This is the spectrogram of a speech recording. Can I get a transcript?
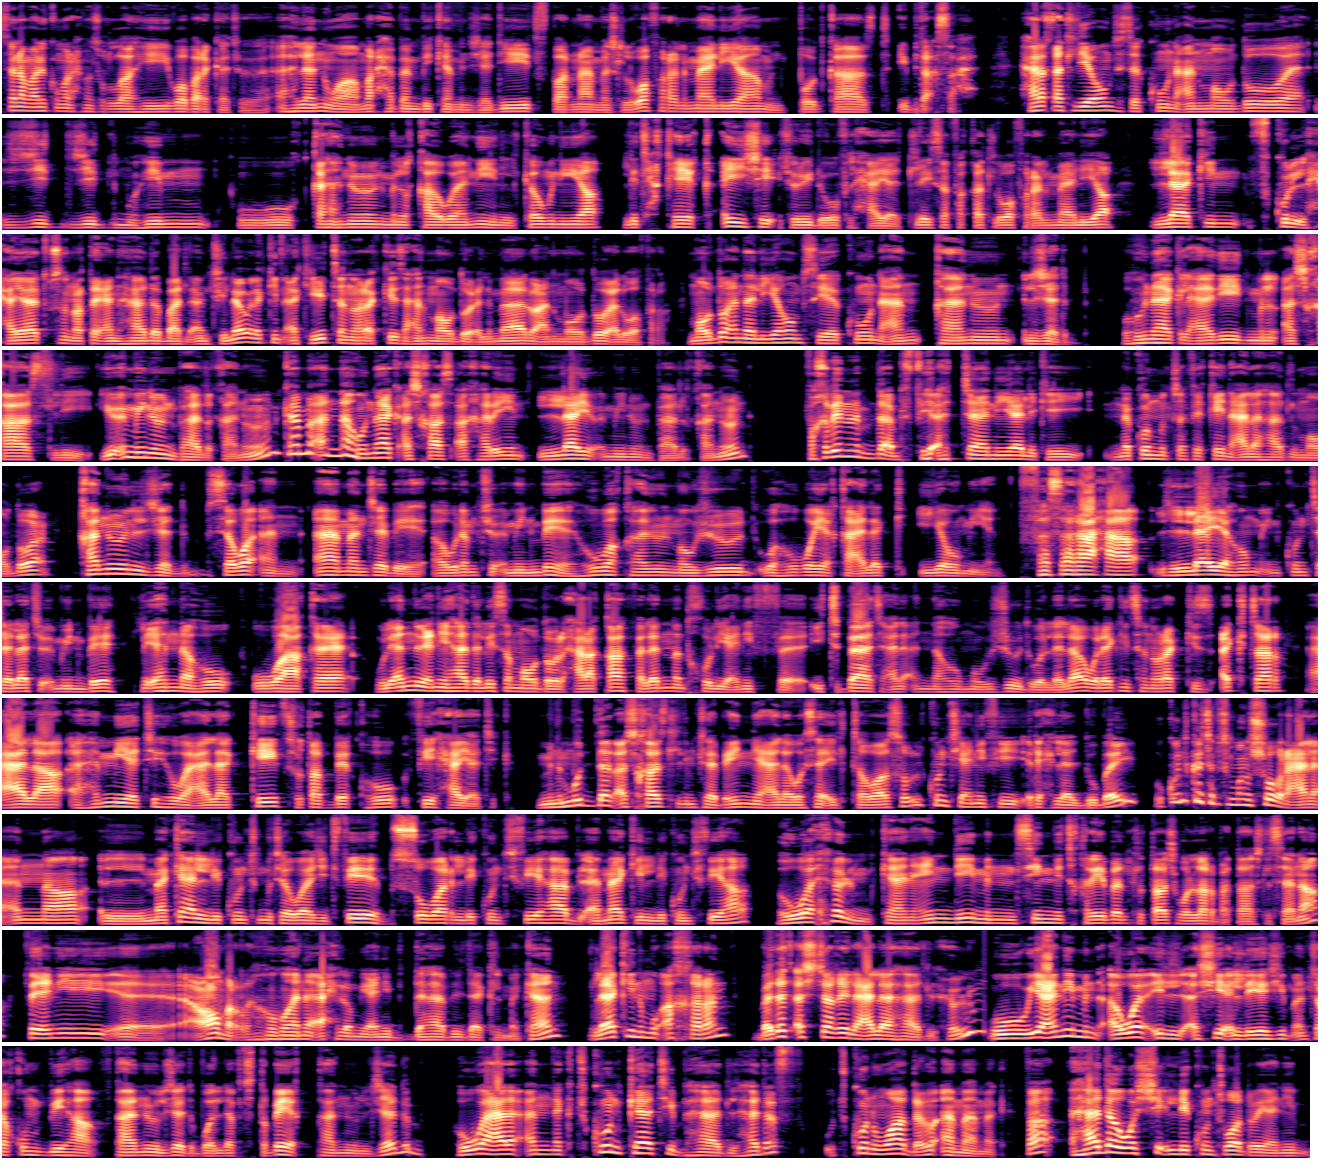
السلام عليكم ورحمة الله وبركاته. أهلا ومرحبا بك من جديد في برنامج الوفرة المالية من بودكاست ابدأ صح. حلقة اليوم ستكون عن موضوع جد جد مهم وقانون من القوانين الكونية لتحقيق أي شيء تريده في الحياة. ليس فقط الوفرة المالية لكن في كل الحياة وسنعطي عن هذا بعض الأمثلة ولكن أكيد سنركز عن موضوع المال وعن موضوع الوفرة. موضوعنا اليوم سيكون عن قانون الجذب. وهناك العديد من الأشخاص اللي يؤمنون بهذا القانون كما أن هناك أشخاص آخرين لا يؤمنون بهذا القانون. فخلينا نبدأ بالفئة الثانية لكي نكون متفقين على هذا الموضوع. قانون الجذب سواء آمنت به أو لم تؤمن به هو قانون موجود وهو يقع لك يوميا. فصراحة لا يهم إن كنت لا تؤمن به لأنه واقع ولأنه يعني هذا ليس موضوع الحلقة فلن ندخل يعني في إثبات على أنه موجود ولا لا ولكن سنركز أكثر على أهميته وعلى كيف تطبقه في حياتك. من مدة الأشخاص اللي متابعيني على وسائل التواصل كنت يعني في رحلة لدبي وكنت كتبت منشور على أن المكان اللي كنت متواجد فيه بالصور اللي كنت فيها بالأماكن اللي كنت فيها هو حلم كان عندي من سني تقريبا 13 ولا 14 سنة فيعني آه، عمر وأنا أحلم يعني بالذهاب لذاك المكان. لكن مؤخرا بدأت أشتغل على هذا الحلم ويعني من أوائل الأشياء اللي يجب أن تقوم بها قانون الجذب ولا في تطبيق قانون الجذب. هو على أنك تكون كاتب هذا الهدف وتكون واضعه أمامك. فهذا هو الشيء اللي كنت واضعه يعني.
